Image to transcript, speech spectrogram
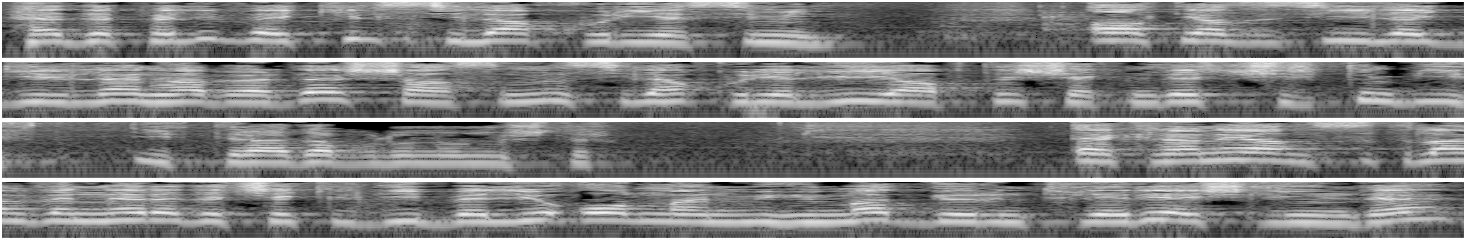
HDP'li vekil silah kuryesi mi? Altyazısı ile girilen haberde şahsımın silah kuryeliği yaptığı şeklinde çirkin bir ift- iftirada bulunulmuştur ekrana yansıtılan ve nerede çekildiği belli olmayan mühimmat görüntüleri eşliğinde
